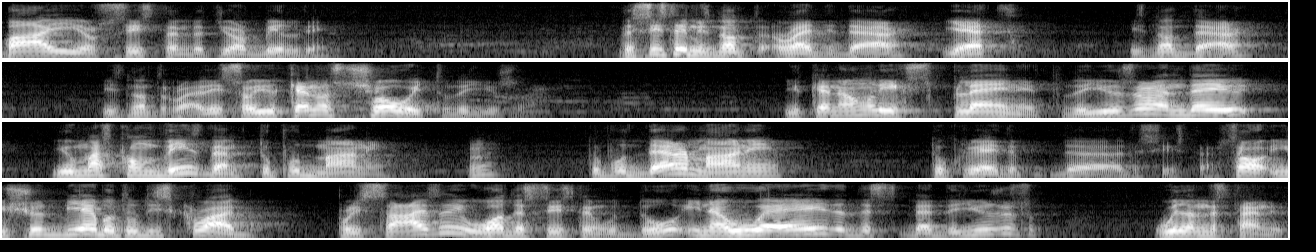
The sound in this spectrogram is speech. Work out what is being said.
buy your system that you are building. The system is not ready there yet. It's not there. It's not ready. So you cannot show it to the user. You can only explain it to the user, and they, you must convince them to put money, hmm? to put their money to create the, the, the system. So you should be able to describe precisely what the system would do in a way that, this, that the users will understand it.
